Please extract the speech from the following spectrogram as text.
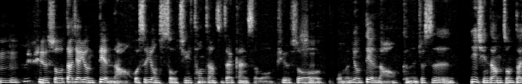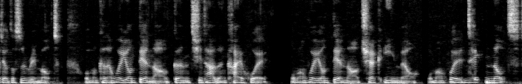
嗯，譬如说大家用电脑或是用手机，通常是在干什么？譬如说我们用电脑，可能就是疫情当中大家都是 remote，我们可能会用电脑跟其他人开会，我们会用电脑 check email，我们会 take notes。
